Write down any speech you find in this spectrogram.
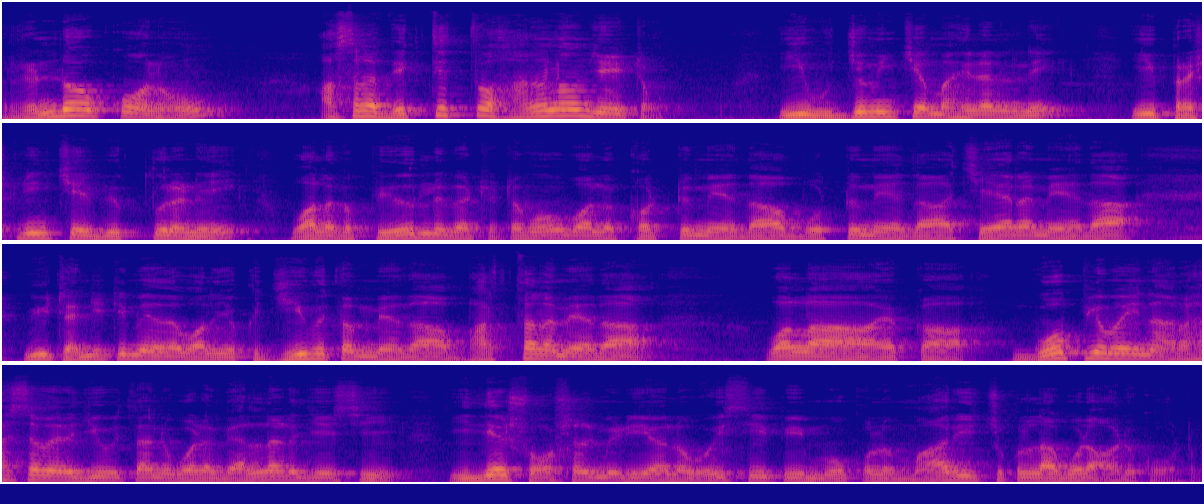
రెండో కోణం అసలు వ్యక్తిత్వ హననం చేయటం. ఈ ఉద్యమించే మహిళలని ఈ ప్రశ్నించే వ్యక్తులని వాళ్ళకు పేర్లు పెట్టడము వాళ్ళ కట్టు మీద బొట్టు మీద చీర మీద వీటన్నిటి మీద వాళ్ళ యొక్క జీవితం మీద భర్తల మీద వాళ్ళ యొక్క గోప్యమైన రహస్యమైన జీవితాన్ని కూడా వెల్లడి చేసి ఇదే సోషల్ మీడియాలో వైసీపీ మూకలు మారీచుకుల్లా కూడా ఆడుకోవటం.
